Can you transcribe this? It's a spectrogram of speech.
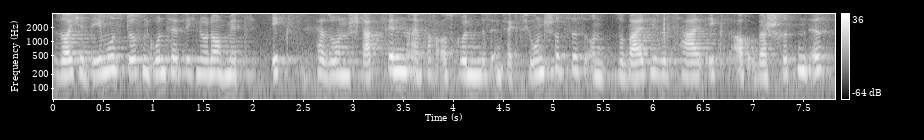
solche Demos dürfen grundsätzlich nur noch mit x Personen stattfinden, einfach aus Gründen des Infektionsschutzes. Und sobald diese Zahl x auch überschritten ist,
